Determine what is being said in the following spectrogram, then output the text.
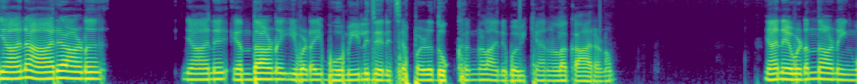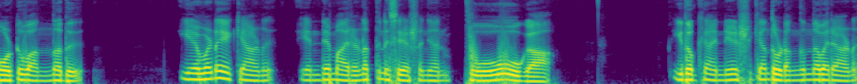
ഞാൻ ആരാണ് ഞാൻ എന്താണ് ഇവിടെ ഈ ഭൂമിയിൽ ജനിച്ചപ്പോൾ ദുഃഖങ്ങൾ അനുഭവിക്കാനുള്ള കാരണം? ഞാൻ എവിടെ നിന്നാണ് ഇങ്ങോട്ട് വന്നത്? എവിടെയൊക്കെയാണ് എന്റെ മരണത്തിന് ശേഷം ഞാൻ പോവുക? ഇതൊക്കെ അന്വേഷിക്കാൻ തുടങ്ങുന്നവരാണ്.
